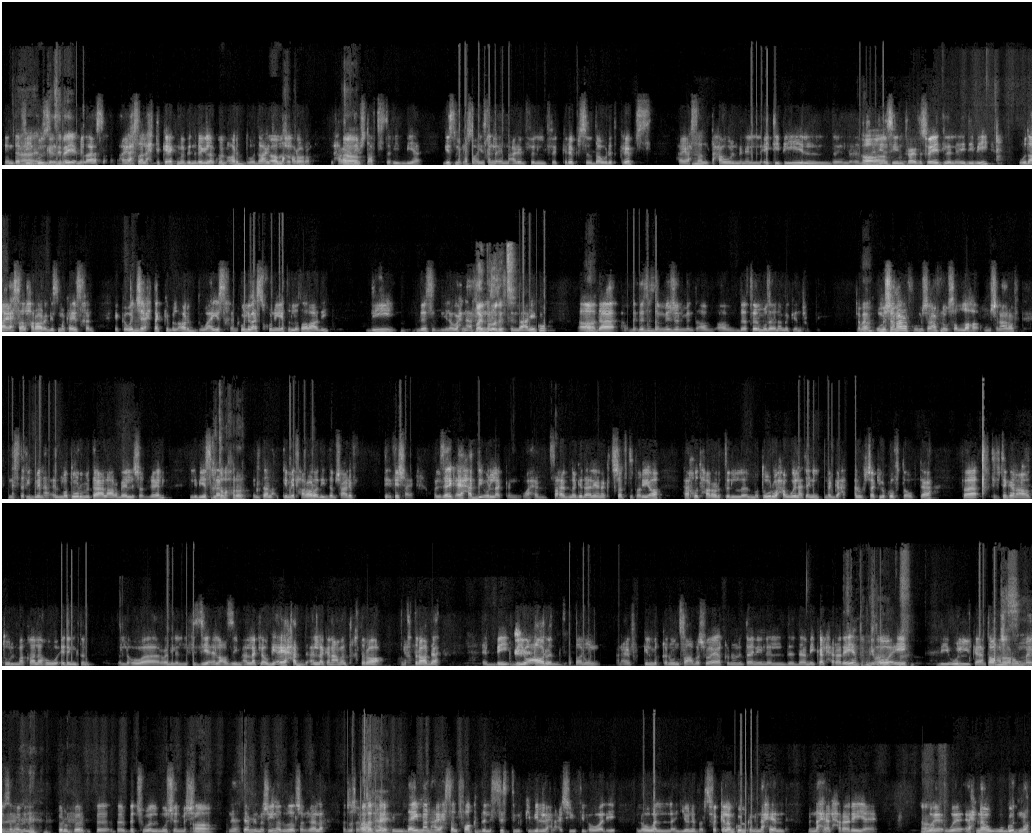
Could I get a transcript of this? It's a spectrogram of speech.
انت آه، في جزء من الجاذبية. من اللي هيحصل احتكاك ما بين رجلك والأرض وده هيطلع بالظبط. حرارة الحرارة آه. دي مش هتعرف تستفيد بيها جسمك نفسه هيسخن لأن عارف في ال- في كريبس دورة كريبس هيحصل مم. تحول من ال ATP آه. ال adenosine triphosphate لل ADP وده هيحصل حرارة جسمك هيسخن الكاوتش. هيحتك بالأرض وهيسخن كل بقى السخونيات اللي طالعة دي دي this دي لو إحنا قفلنا. ال system ده عليكم آه آه. ده this is the measurement of of the thermodynamic entropy تمام. ومش هنعرف ومش هنعرف نوصل لها ومش هنعرف نستفيد منها الموتور بتاع العربية اللي شغال اللي بيسخن بيطلع حرارة انت كمية الحراره دي انت مش عارف تقفشها يعني. ولذلك أي حد يقول لك كان واحد صاحبنا كده قال لي أنا اكتشفت طريقة هاخد حرارة ال- الموتور وأحولها تاني نرجعها له بشكل كفتة وبتاع فتفتكر على طول ما قاله إيدنجتون اللي هو الراجل الفيزيائي العظيم. قال لك لو جه أي حد قال لك أنا عملت اختراع الاختراع ده بي بيعارض قانون أنا عارف كلمة قانون صعبة شوية القانون الثاني للديناميكا الحرارية. يبقى هو إيه؟ بيقول كلام طبعا. أشهرهم ما يسمى بال perpetual motion machine إنها تعمل machine هتفضل شغالة هتفضل شغالة. لكن دايما هيحصل فقد لل system الكبير اللي إحنا عايشين فيه اللي هو الإيه؟ اللي هو ال- ال universe. فالكلام كله كان من الناحية ال- من الناحية الحرارية يعني. آه. وإحنا وجودنا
